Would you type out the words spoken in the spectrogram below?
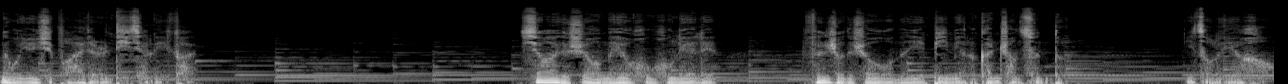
那我允许不爱的人提前离开。相爱的时候没有轰轰烈烈，分手的时候我们也避免了肝肠寸断。你走了也好，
